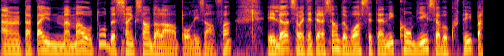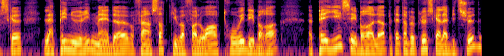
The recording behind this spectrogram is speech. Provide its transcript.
à un papa et une maman autour de 500 dollars pour les enfants. Et là, ça va être intéressant de voir cette année combien ça va coûter parce que la pénurie de main-d'œuvre fait en sorte qu'il va falloir trouver des bras payer ces bras-là peut-être un peu plus qu'à l'habitude.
